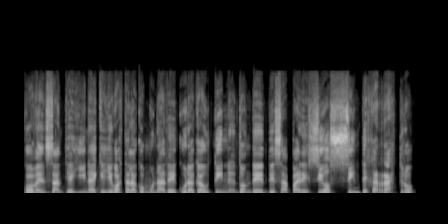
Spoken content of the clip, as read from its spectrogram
joven santiaguina que llegó hasta la comuna de Curacautín, donde desapareció sin dejar rastro.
